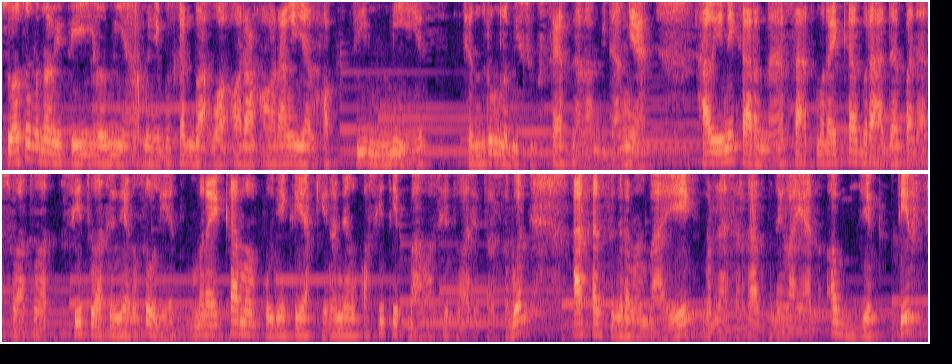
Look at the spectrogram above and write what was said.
Suatu peneliti ilmiah menyebutkan bahwa orang-orang yang optimis cenderung lebih sukses dalam bidangnya. Hal ini karena saat mereka berada pada suatu situasi yang sulit, mereka mempunyai keyakinan yang positif bahwa situasi tersebut akan segera membaik berdasarkan penilaian objektif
